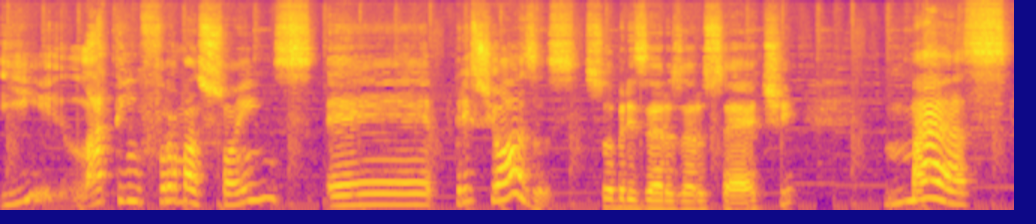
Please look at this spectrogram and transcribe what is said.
E lá tem informações é, preciosas sobre 007, mas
